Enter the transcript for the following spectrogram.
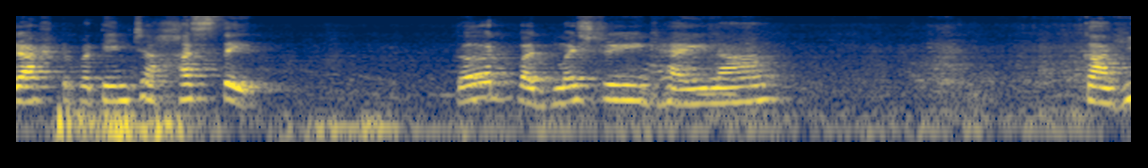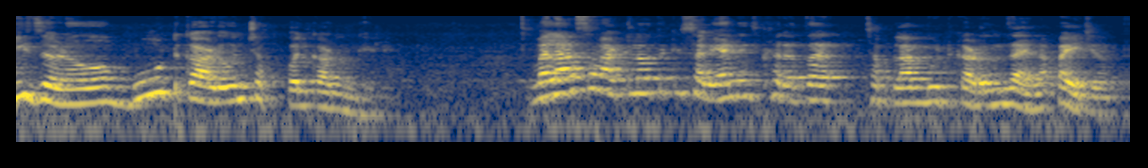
राष्ट्रपतींच्या हस्ते. तर पद्मश्री घ्यायला काही जण बूट काढून चप्पल काढून गेले. मला असं वाटलं होतं की सगळ्यांनीच खरं तर चपला बूट काढून जायला पाहिजे होतं.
